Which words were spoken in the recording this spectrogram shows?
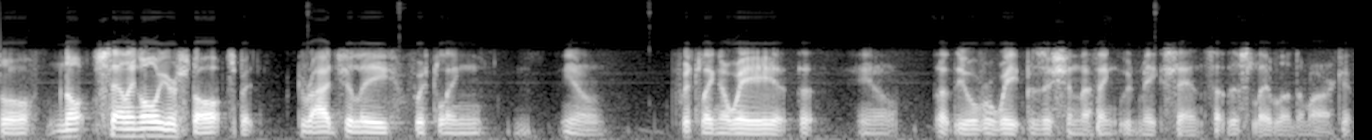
So, not selling all your stocks, but gradually whittling, you know, whittling away at the, you know, that the overweight position I think would make sense at this level of the market.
